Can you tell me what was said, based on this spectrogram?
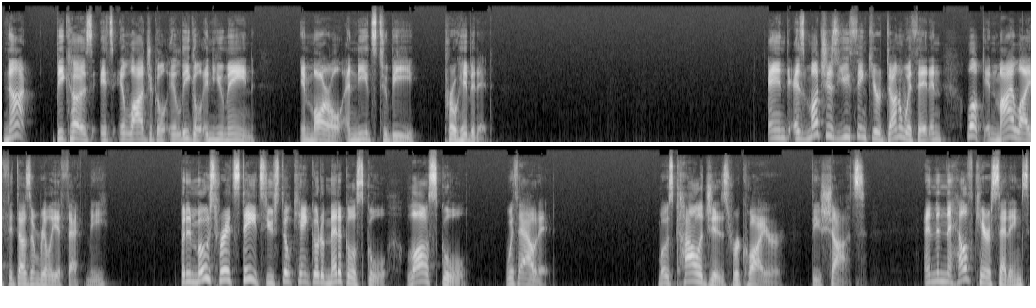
Not because it's illogical, illegal, inhumane, immoral, and needs to be prohibited. And as much as you think you're done with it, and look, in my life, it doesn't really affect me. But in most red states, you still can't go to medical school, law school without it. Most colleges require these shots. And then the healthcare settings,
